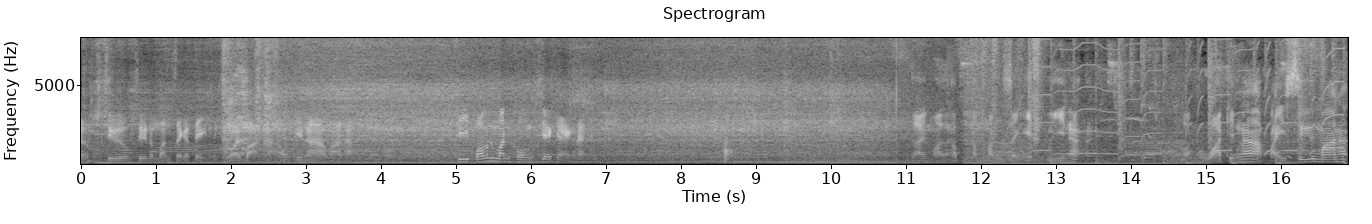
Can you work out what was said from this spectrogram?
เติมซื้อซื้อน้ำมันใส่กระติกหนึ่งร้อยบาทนะเอาเทน่ามานะที่ป้อมน้ำมันคงเสียแขกนะได้มาแล้วครับน้ำมันใส่เอ็นวีนะตอนวาเทน่าไปซื้อมานะ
